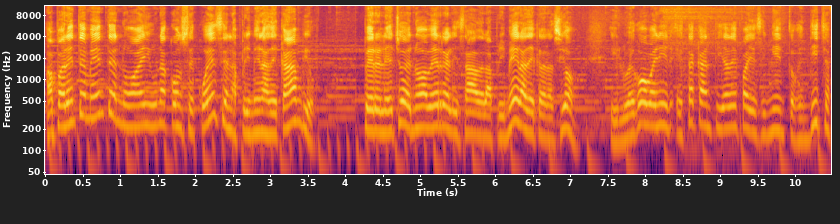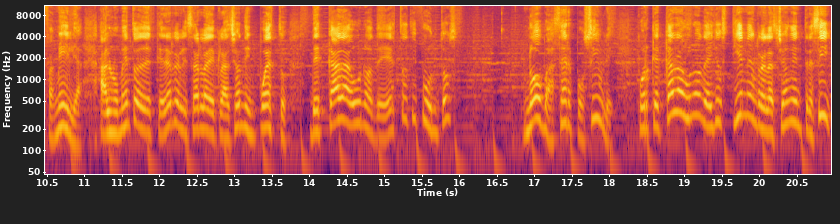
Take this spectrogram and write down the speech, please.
Aparentemente no hay una consecuencia en las primeras de cambio, pero el hecho de no haber realizado la primera declaración y luego venir esta cantidad de fallecimientos en dicha familia al momento de querer realizar la declaración de impuestos de cada uno de estos difuntos, no va a ser posible, porque cada uno de ellos tiene relación entre sí,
